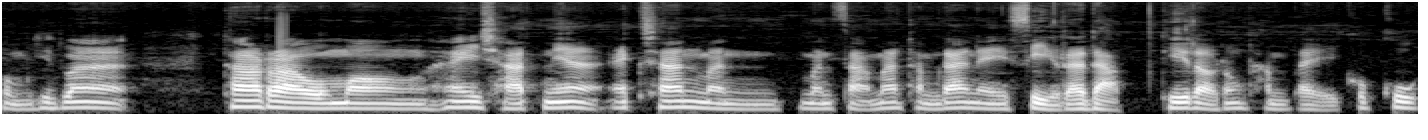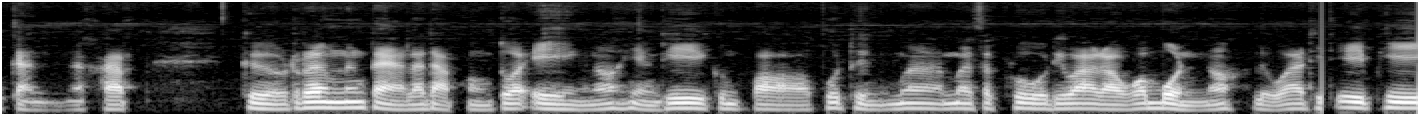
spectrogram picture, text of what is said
ผมคิดว่าถ้าเรามองให้ชัดเนี่ย action มันมันสามารถทำได้ใน 4 ระดับที่เราต้องทำไปควบคู่กันนะครับคือเริ่มตั้งแต่ระดับของตัวเองเนาะอย่างที่คุณปอพูดถึงเมื่อเมื่อสักครู่ที่ว่าเราก็บ่นเนาะหรือว่าที่พี่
